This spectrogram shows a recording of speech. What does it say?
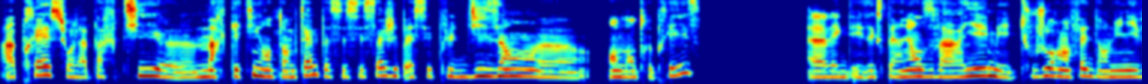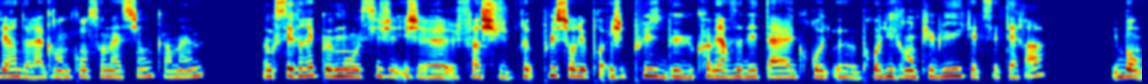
Après, sur la partie marketing en tant que telle, parce que c'est ça, j'ai passé plus de dix ans en entreprise avec des expériences variées, mais toujours en fait dans l'univers de la grande consommation quand même. Donc c'est vrai que moi aussi, j'ai, enfin, je suis plus sur du, plus du commerce de détail, gros, euh, produits grand public, etc. Et bon,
